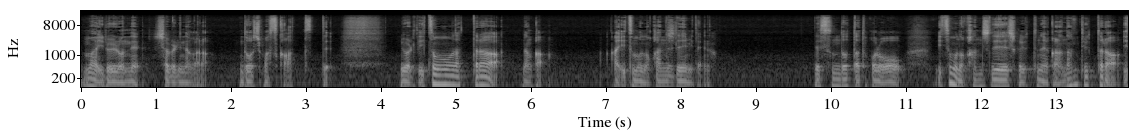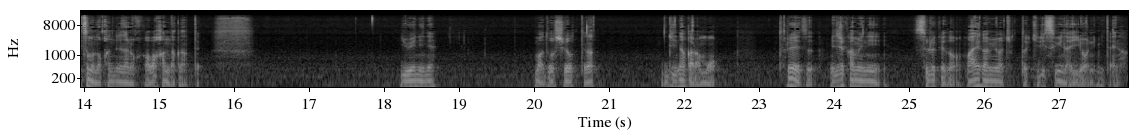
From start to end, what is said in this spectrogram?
まあいろいろね、喋りながら、どうしますか？っつって言われて、いつもだったら、なんか、あ、いつもの感じで、みたいな。で、住んどったところを、いつもの感じでしか言ってないから、なんて言ったらいつもの感じなのかがわかんなくなって。ゆえにね、まあどうしようってなりながらも、とりあえず短めにするけど、前髪はちょっと切りすぎないようにみたいな。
